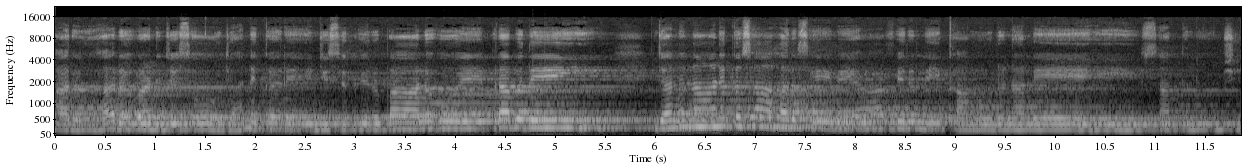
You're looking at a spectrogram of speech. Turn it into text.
ਹਰ ਹਰ ਵਣਜ ਸੋ ਜਨ ਕਰੇ, ਜਿਸ ਕਿਰਪਾਲ ਹੋਏ ਪ੍ਰਭ ਦੇਈ। ਜਨ ਨਾਨਕ ਸਾਹਰ ਸੇਵਿਆ ਫਿਰ ਲੇਖਾ ਮੂਲ ਨਾ ਲੇਹੀ ਸਤਿ ਸ਼੍ਰੀ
